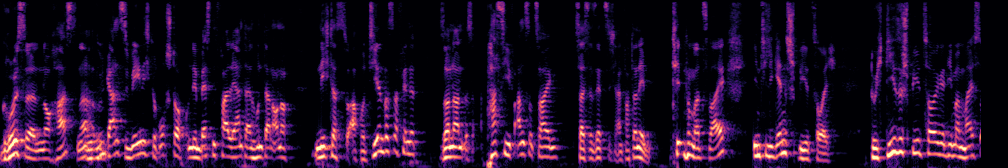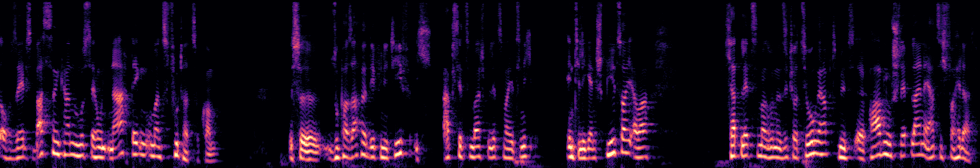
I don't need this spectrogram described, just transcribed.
Größe noch hast, ne? also ganz wenig Geruchsstoff und im besten Fall lernt dein Hund dann auch noch nicht das zu apportieren, was er findet, sondern es passiv anzuzeigen. Das heißt, er setzt sich einfach daneben. Tipp Nummer zwei, Intelligenzspielzeug. Durch diese Spielzeuge, die man meist auch selbst basteln kann, muss der Hund nachdenken, um ans Futter zu kommen. Ist eine super Sache, definitiv. Ich habe es jetzt zum Beispiel letztes Mal jetzt nicht Intelligenzspielzeug, aber ich hatte letztes Mal so eine Situation gehabt mit äh, Pablo Schleppleine, er hat sich verheddert.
